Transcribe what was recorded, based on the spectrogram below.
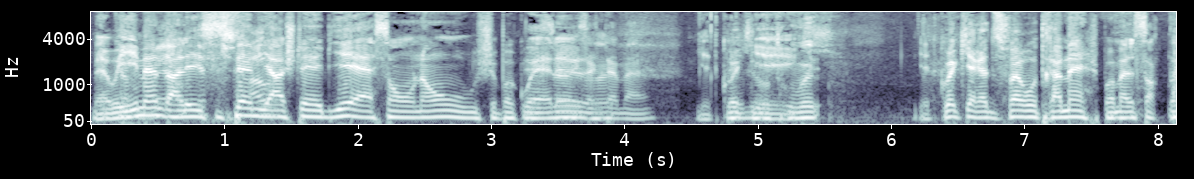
Ben oui, même dans les qui se systèmes, il a passe? acheté un billet à son nom ou je sais pas quoi. Là. exactement. Il y a de quoi Ils qui l'ont trouvé. Il y a de quoi qu'il aurait dû faire autrement, je suis pas mal certain.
